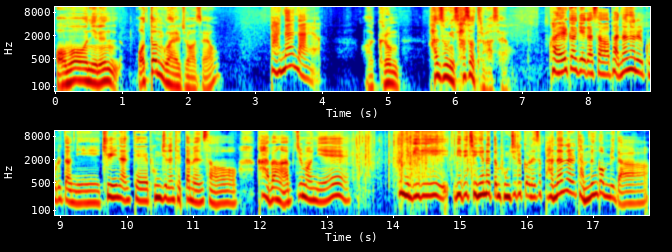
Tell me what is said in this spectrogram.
어머니는 어떤 과일 좋아하세요? 바나나요. 아 그럼 한 송이 사서 들어가세요 과일 가게 가서 바나나를 고르더니 주인한테 봉지는 됐다면서 가방 앞주머니에 흔히 미리 미리 쟁여놨던 봉지를 꺼내서 바나나를 담는 겁니다.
